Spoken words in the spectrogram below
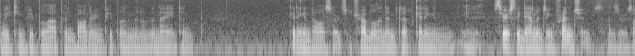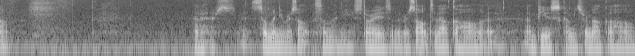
waking people up and bothering people in the middle of the night and getting into all sorts of trouble and ended up getting in, seriously damaging friendships as a result. I mean, there's so many results, so many stories of the results of alcohol. Uh, abuse comes from alcohol,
